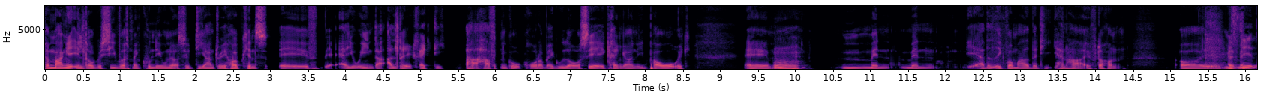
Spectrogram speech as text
er mange ældre receivers, man kunne nævne. Også DeAndre Hopkins øh, er jo en, der aldrig rigtig har haft en god quarterback, ud over seriekrænkeren i et par år, ikke? Øh, Mm. men, men jeg ved ikke, hvor meget værdi han har efterhånden. Og, øh, men, Altså, men det-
